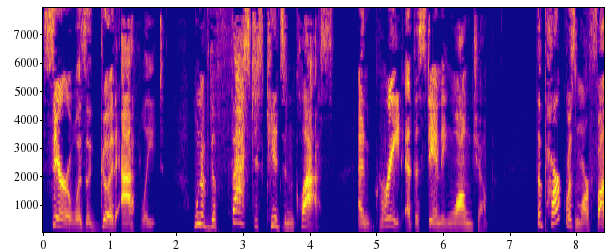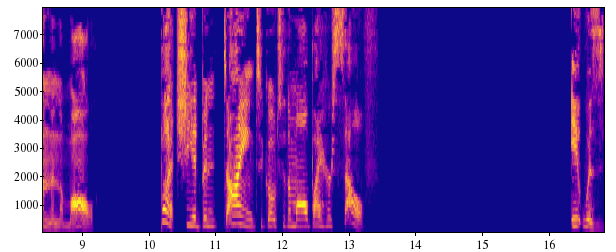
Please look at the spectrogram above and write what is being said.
Sarah was a good athlete, one of the fastest kids in class and great at the standing long jump. The park was more fun than the mall. But she had been dying to go to the mall by herself. It was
